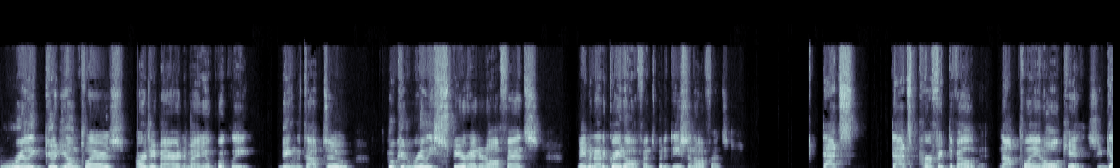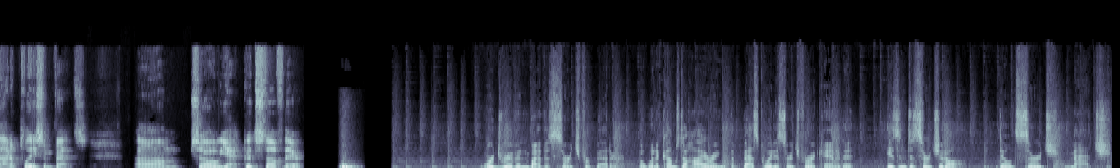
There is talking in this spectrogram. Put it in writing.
really good young players, RJ Barrett, Immanuel Quickley being the top two, who could really spearhead an offense. Maybe not a great offense, but a decent offense. That's that's perfect development. Not playing all kids. You got to play some vets. Um, so yeah, good stuff there. We're driven by the search for better, but when it comes to hiring, the best way to search for a candidate isn't to search at all. Don't search. Match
